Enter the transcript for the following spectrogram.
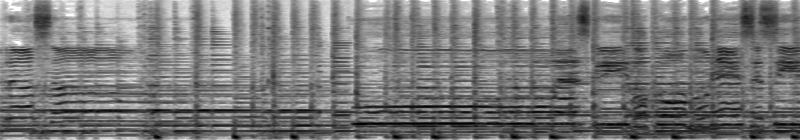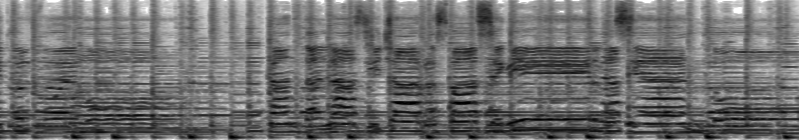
abraza. Uh, escribo como necesito el fuego. Cantan las chicharras para seguir naciendo.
